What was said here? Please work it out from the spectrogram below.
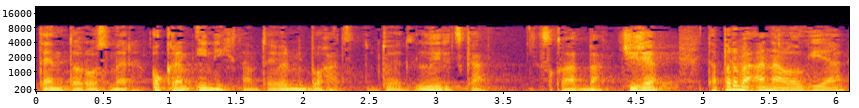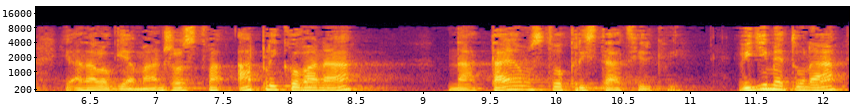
tento rozmer. Okrem iných, tam to je veľmi bohat. To je lirická skladba. Čiže tá prvá analógia je analógia manželstva aplikovaná na tajomstvo Krista a cirkvi. Vidíme tu na,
